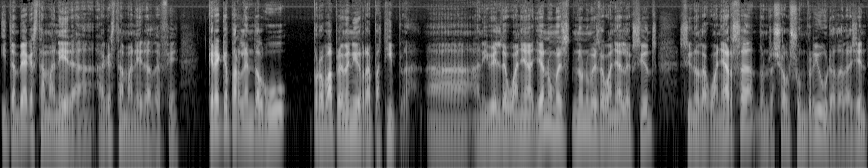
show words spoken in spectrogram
i també aquesta manera, aquesta manera de fer. Crec que parlem d'algú probablement irrepetible eh, a nivell de guanyar, ja només, no només de guanyar eleccions, sinó de guanyar-se doncs això, el somriure de la gent.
